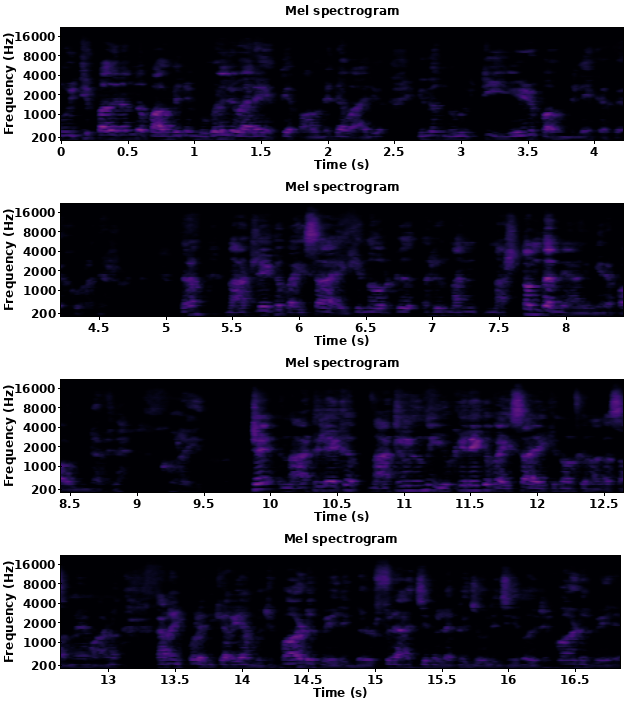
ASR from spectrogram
നൂറ്റി പതിനൊന്ന് പൗണ്ടിന് മുകളിൽ വരെ എത്തിയ പൗണ്ടിന്റെ വാല്യൂ ഇന്ന് നൂറ്റി ഏഴ് പൗണ്ടിലേക്കൊക്കെ കുറഞ്ഞിട്ടുണ്ട്. അന്നേരം നാട്ടിലേക്ക് പൈസ അയക്കുന്നവർക്ക് ഒരു നഷ്ടം തന്നെയാണ് ഇങ്ങനെ പൗണ്ടിന്റെ വില കുറയുന്നത്. പക്ഷേ നാട്ടിലേക്ക് നാട്ടിൽ നിന്ന് യു കെയിലേക്ക് പൈസ അയക്കുന്നവർക്ക് നല്ല സമയമാണ്. കാരണം ഇപ്പോൾ എനിക്കറിയാം ഒരുപാട് പേര് ഗൾഫ് രാജ്യങ്ങളിലൊക്കെ ജോലി ചെയ്ത ഒരുപാട് പേര്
